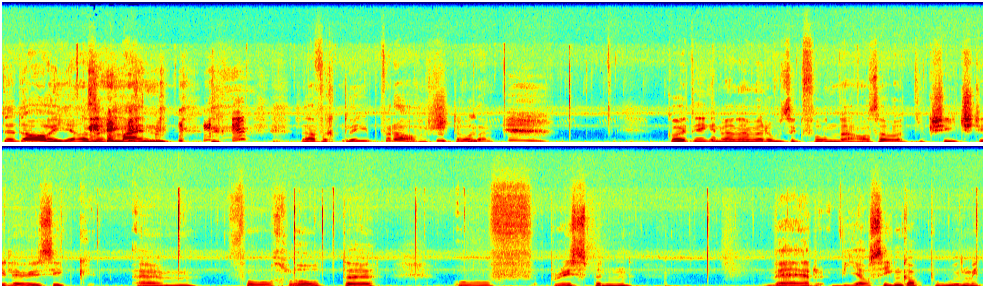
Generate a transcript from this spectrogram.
der euch. Also ich meine, ist einfach Leute verarscht, oder? Gut, irgendwann haben wir herausgefunden, also die gescheitste Lösung ähm, von Kloten auf Brisbane wäre via Singapur mit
